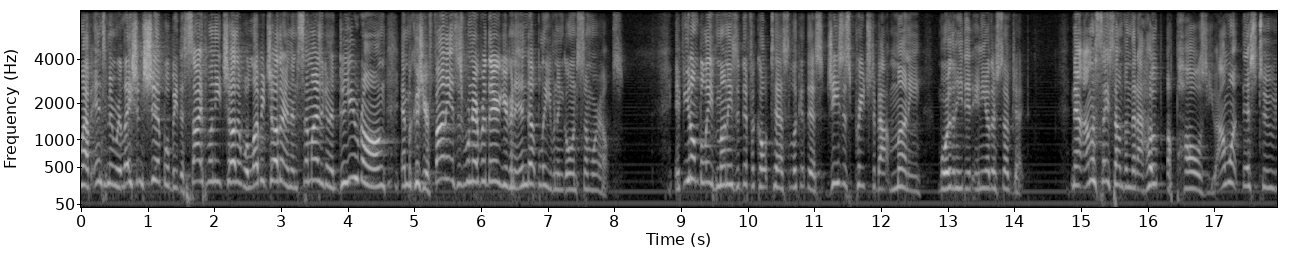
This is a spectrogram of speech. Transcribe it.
we'll have intimate relationship, we'll be discipling each other, we'll love each other, and then somebody's going to do you wrong. And because your finances were never there, you're going to end up leaving and going somewhere else. If you don't believe money's a difficult test, look at this. Jesus preached about money more than he did any other subject. Now, I'm going to say something that I hope appalls you. I want this to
